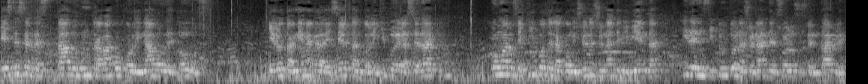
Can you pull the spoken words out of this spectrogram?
Este es el resultado de un trabajo coordinado de todos. Quiero también agradecer tanto al equipo de la SEDATU como a los equipos de la Comisión Nacional de Vivienda y del Instituto Nacional del Suelo Sustentable.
